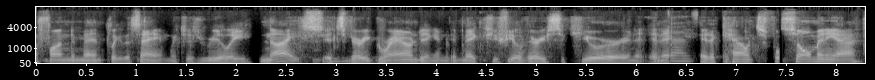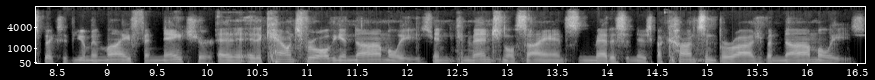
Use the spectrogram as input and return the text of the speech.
fundamentally the same, which is really nice. It's mm-hmm. very grounding and it makes you feel very secure and it, and it, it, it accounts for so many aspects of human life and nature. And it, it accounts for all the anomalies in conventional science and medicine. There's a constant barrage of anomalies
